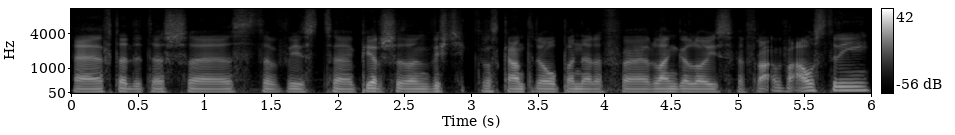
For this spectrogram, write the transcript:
E, wtedy też e, jest, e, pierwszy ten wyścig cross country opener w Langelois w Austrii.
